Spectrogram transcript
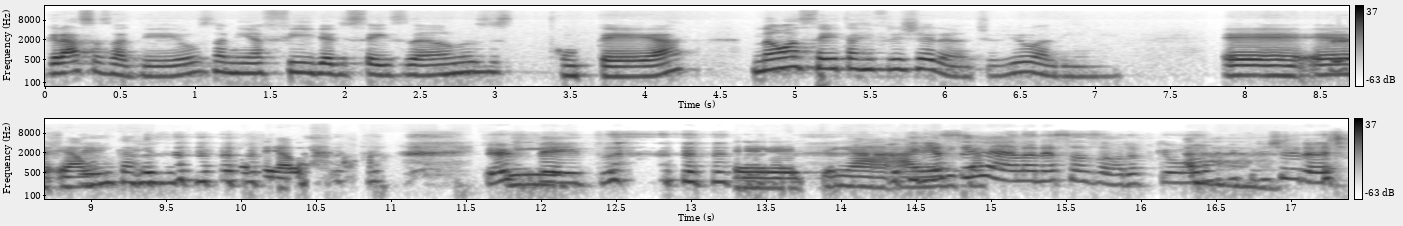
Graças a Deus, a minha filha de seis anos, com TEA, não aceita refrigerante, viu, Aline? É, é, é a única resistência dela. Perfeito. E, é, a, eu queria ser ela nessas horas, porque eu amo refrigerante.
